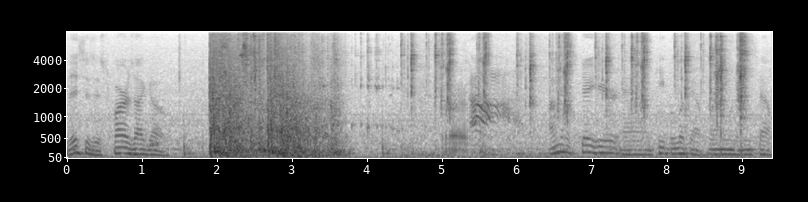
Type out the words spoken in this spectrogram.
This is as far as I go. Ah. I'm gonna stay here and keep a lookout for anyone who needs help.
